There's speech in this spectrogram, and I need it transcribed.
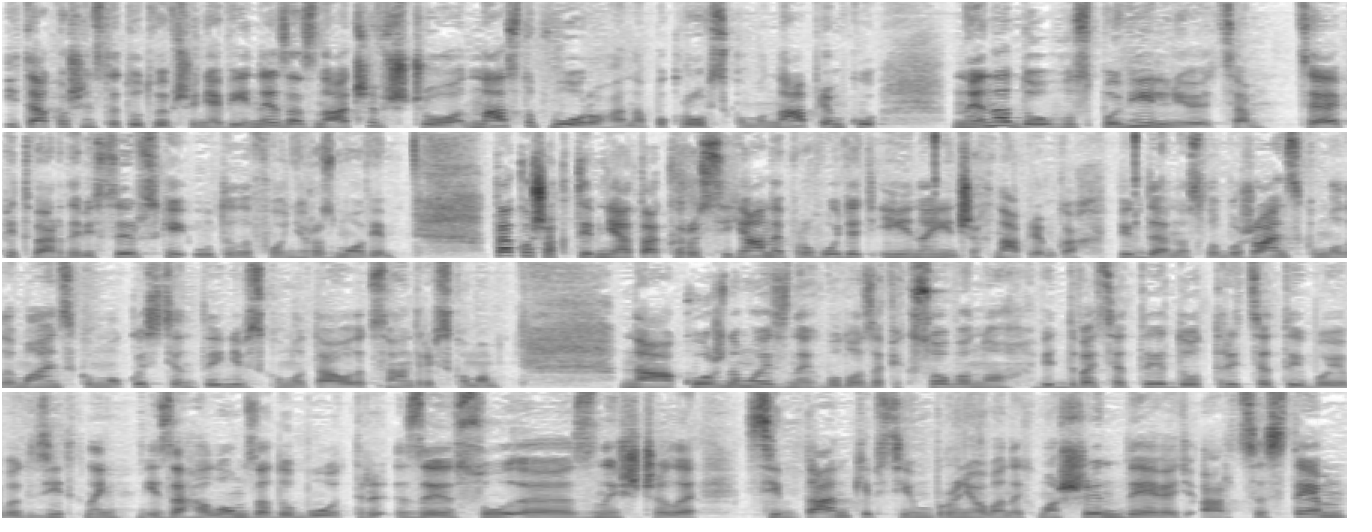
І також інститут вивчення війни зазначив, що наступ ворога на Покровському напрямку ненадовго сповільнюється. Це підтвердив і Сирський у телефонній розмові. Також активні атаки росіяни проводять і на інших напрямках: південно-слобожанському, Лиманському, Костянтинівському та Олександрівському. На кожному із них було зафіксовано від 20 до 30 бойових зіткнень. І загалом за добу ЗСУ е, знищили 7 танків, 7 броньованих машин, 9 артсистем.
